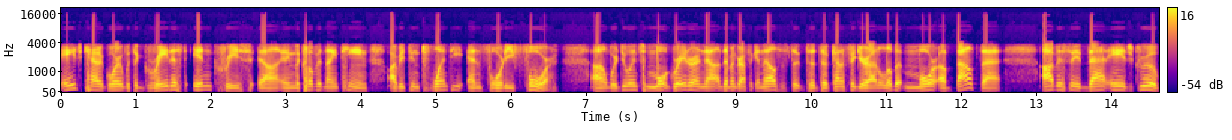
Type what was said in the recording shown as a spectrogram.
age category with the greatest increase uh, in the COVID nineteen are between twenty and forty four. Uh, we're doing some more greater anal- demographic analysis to, to, to kind of figure out a little bit more about that obviously that age group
